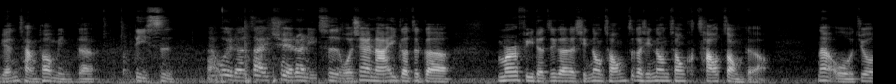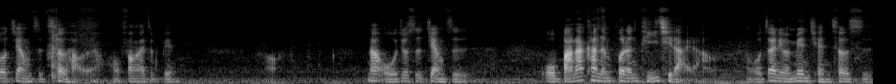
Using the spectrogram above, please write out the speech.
原厂透明的第四。那为了再确认一次，我现在拿一个这个 Murphy 的这个行动充，这个行动充超重的哦。那我就这样子测好了，我放在这边。好，那我就是这样子，我把它看能不能提起来了。我在你们面前测试，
